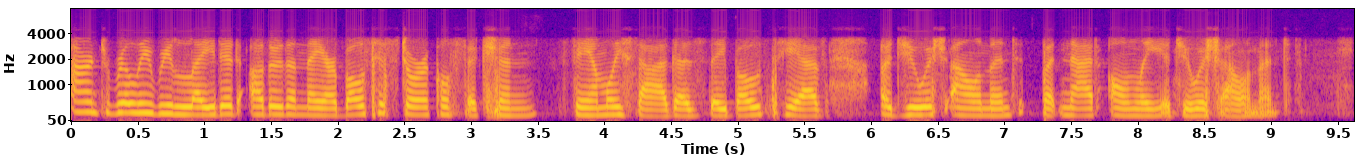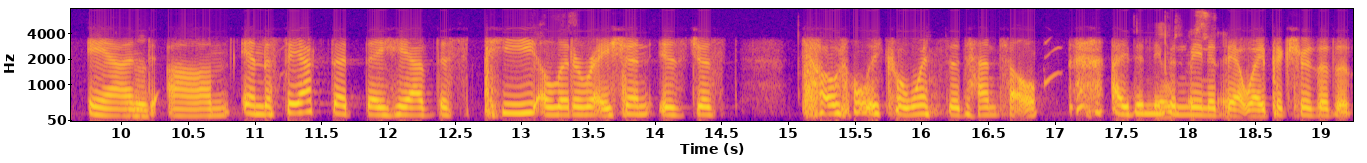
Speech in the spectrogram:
aren't really related, other than they are both historical fiction family sagas. They both have a Jewish element, but not only a Jewish element and mm-hmm. um, and the fact that they have this P alliteration is just totally coincidental. I didn't even mean it that way. Pictures of the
